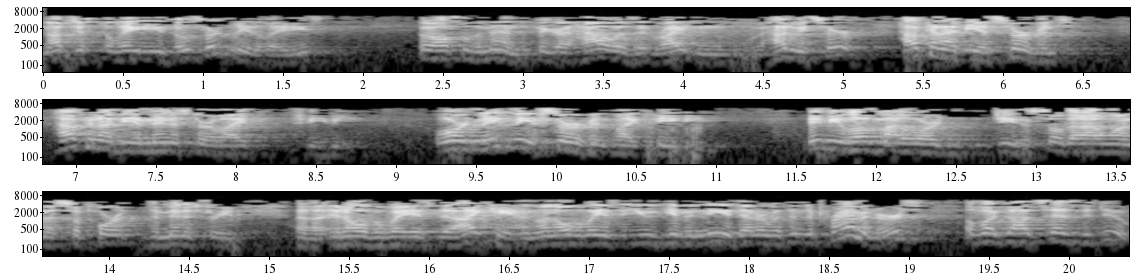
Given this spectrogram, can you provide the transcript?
not just the ladies, though certainly the ladies, but also the men to figure out how is it right and how do we serve? How can I be a servant? How can I be a minister like Phoebe? Lord, make me a servant like Phoebe. Make me love my Lord Jesus so that I want to support the ministry uh, in all the ways that I can, in all the ways that you've given me that are within the parameters of what God says to do.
